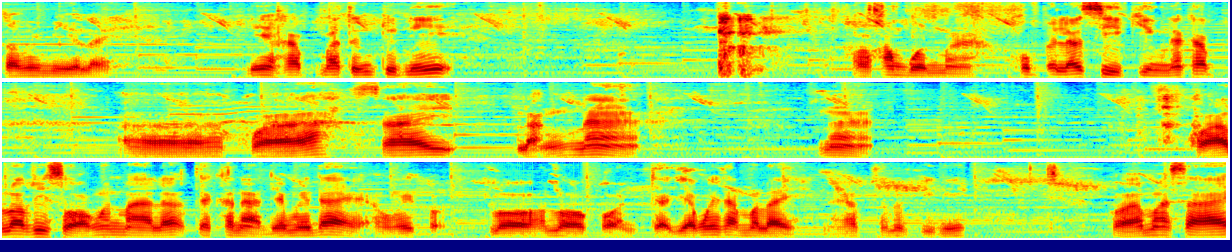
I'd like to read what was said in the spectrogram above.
ก็ไม่มีอะไรเนี่ยครับมาถึงจุดนี้ ขอข้างบนมาครบไปแล้ว 4 กิ่งนะครับอ่าขวาซ้ายหลังหน้าหน้า ขวารอบที่ 2 มันมาแล้ว แต่ขนาดยังไม่ได้เอาไว้ก่อนรอรอก่อนจะยังไม่ทำอะไรนะครับสำหรับปีนี้ ขวามาซ้าย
